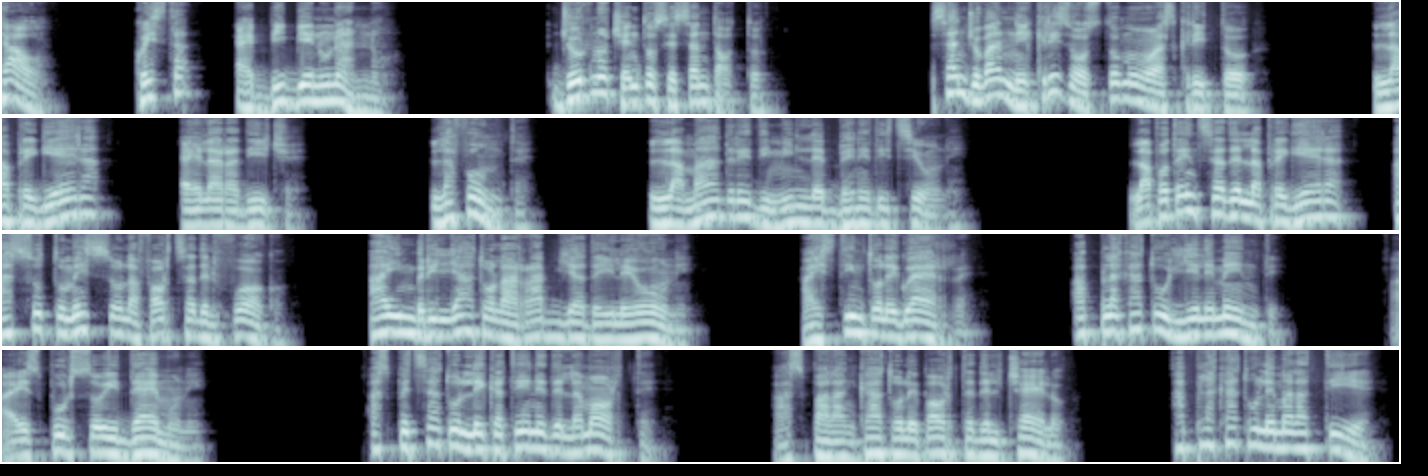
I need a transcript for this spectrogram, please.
Ciao, questa è Bibbia in un anno. Giorno 168. San Giovanni Crisostomo ha scritto La preghiera è la radice, la fonte, la madre di mille benedizioni. La potenza della preghiera ha sottomesso la forza del fuoco, ha imbrigliato la rabbia dei leoni, ha estinto le guerre, ha placato gli elementi, ha espulso i demoni, ha spezzato le catene della morte, ha spalancato le porte del cielo, ha placato le malattie,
